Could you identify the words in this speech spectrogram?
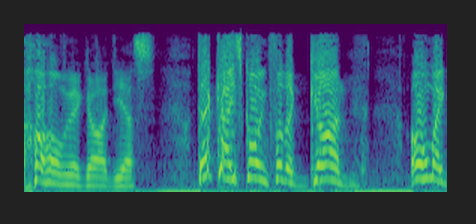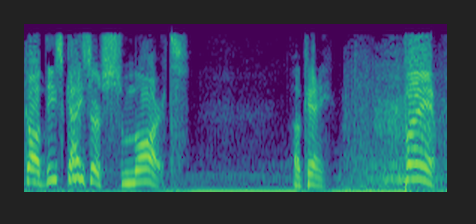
Oh my god, yes. That guy's going for the gun! Oh my god, these guys are smart. Okay. Bam!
